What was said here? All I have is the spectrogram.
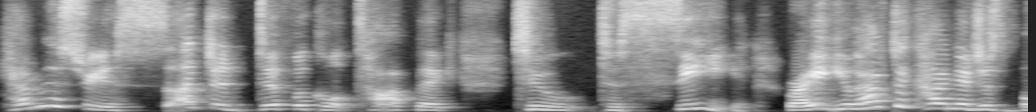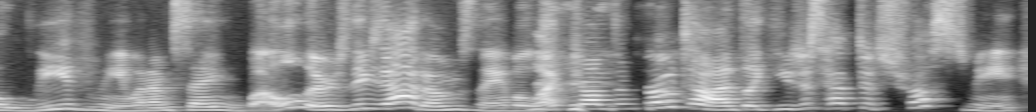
Chemistry is such a difficult topic to, to see, right? You have to kind of just believe me when I'm saying, well, there's these atoms, and they have electrons and protons. Like you just have to trust me.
